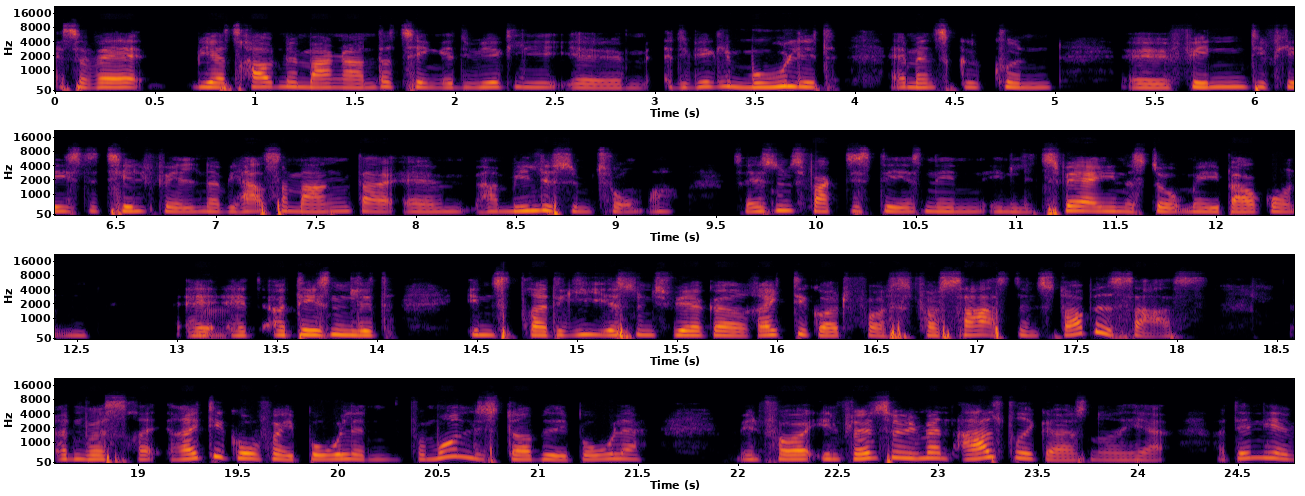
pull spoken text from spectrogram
altså hvad, vi har travlt med mange andre ting. Er det virkelig, øh, er det virkelig muligt, at man skal kunne øh, finde de fleste tilfælde, når vi har så mange, der øh, har milde symptomer? Så jeg synes faktisk, det er sådan en, en lidt svær en at stå med i baggrunden. At, at, og det er sådan lidt en strategi, jeg synes virker rigtig godt for, for SARS. Den stoppede SARS, og den var rigtig god for Ebola. Den formodentlig stoppede Ebola. Men for influenza vil man aldrig gøre sådan noget her. Og den her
